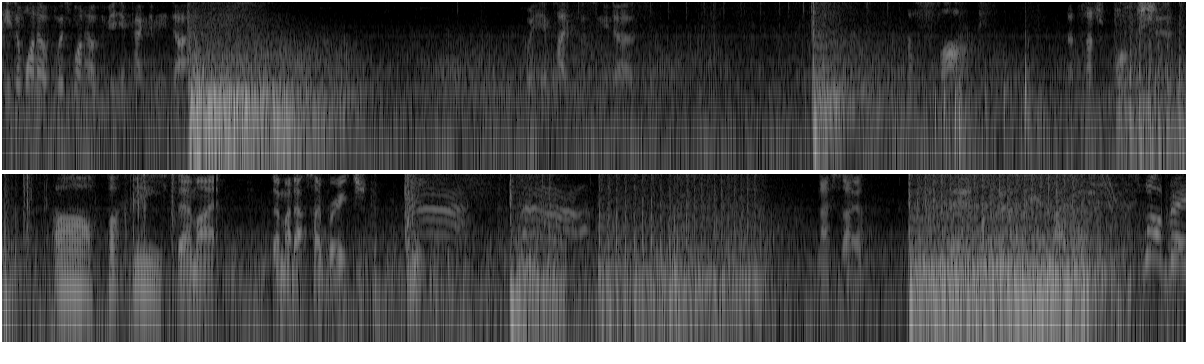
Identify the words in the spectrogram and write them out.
He's a one health. Blitz one health. If you impact him, he dies. Wait, impact Blitz and he dies. What the fuck? That's such bullshit. Oh, fuck me. Thermite. Thermite outside breach. Nice, Sire. Swapping.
